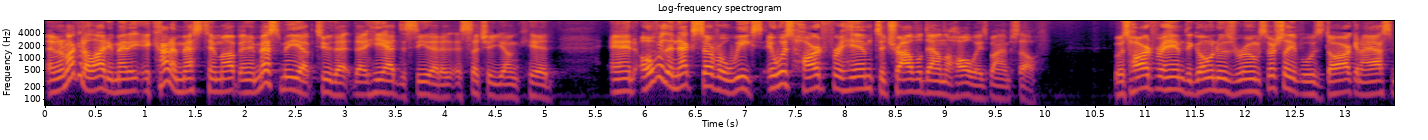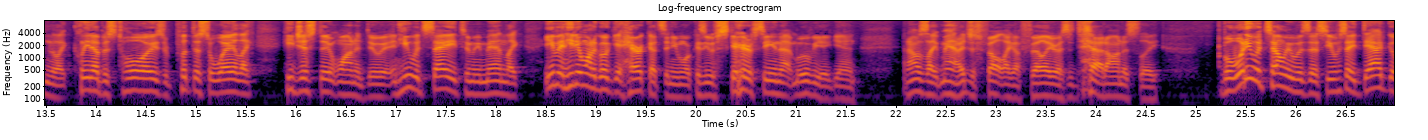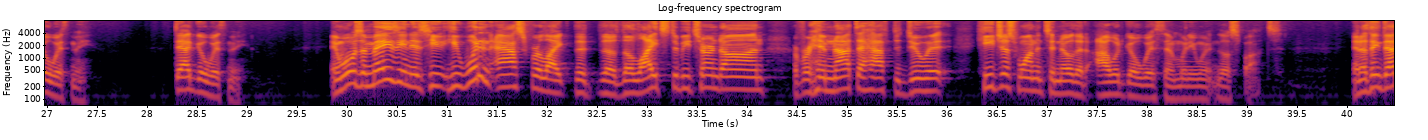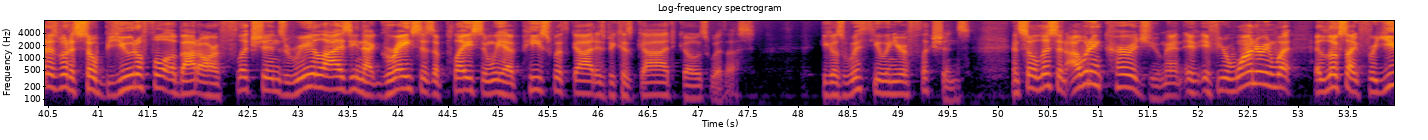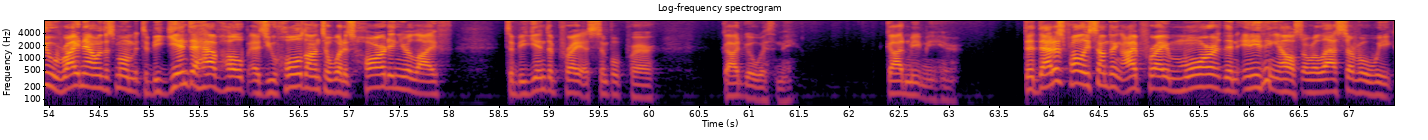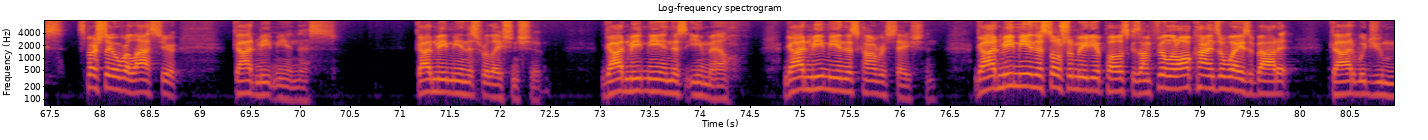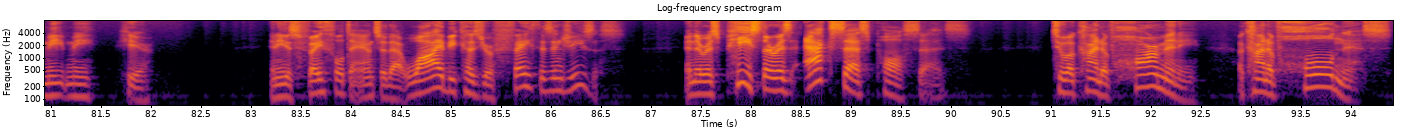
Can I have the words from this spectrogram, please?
And I'm not going to lie to you, man, it, it kind of messed him up, and it messed me up too that, that he had to see that as, as such a young kid. And over the next several weeks, it was hard for him to travel down the hallways by himself. It was hard for him to go into his room, especially if it was dark and I asked him to like clean up his toys or put this away. Like he just didn't want to do it. And he would say to me, man, like even he didn't want to go get haircuts anymore because he was scared of seeing that movie again. And I was like, man, I just felt like a failure as a dad, honestly. But what he would tell me was this he would say, Dad, go with me. Dad, go with me. And what was amazing is he, he wouldn't ask for like the, the, the lights to be turned on or for him not to have to do it. He just wanted to know that I would go with him when he went in those spots. And I think that is what is so beautiful about our afflictions, realizing that grace is a place and we have peace with God is because God goes with us. He goes with you in your afflictions. And so, listen, I would encourage you, man, if, if, you're wondering what it looks like for you right now in this moment to begin to have hope as you hold on to what is hard in your life, to begin to pray a simple prayer God, go with me. God, meet me here. That, that is probably something I pray more than anything else over the last several weeks, especially over last year. God, meet me in this. God, meet me in this relationship. God, meet me in this email. God, meet me in this conversation. God, meet me in this social media post because I'm feeling all kinds of ways about it. God, would you meet me here? And He is faithful to answer that. Why? Because your faith is in Jesus. And there is peace, there is access, Paul says, to a kind of harmony, a kind of wholeness.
